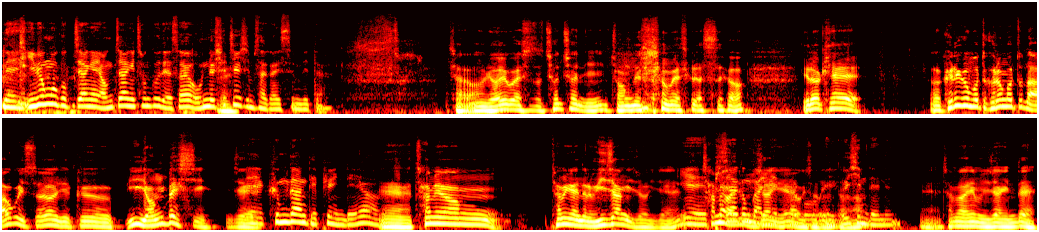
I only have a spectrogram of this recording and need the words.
네, 이병모 국장의 영장이 청구돼서요. 오늘 실질 심사가 있습니다. 자, 오늘 여유가 있어서 천천히 정리를 좀 해드렸어요. 이렇게, 어, 그리고 뭐 또 그런 것도 나오고 있어요. 그, 이영배 씨, 이제. 네, 금강 대표인데요. 예, 차명, 차명이 아니라 위장이죠, 이제. 예, 차명 아니면 위장이에요, 여기서는 예, 다. 의심되는. 예, 차명 아니면 위장인데,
